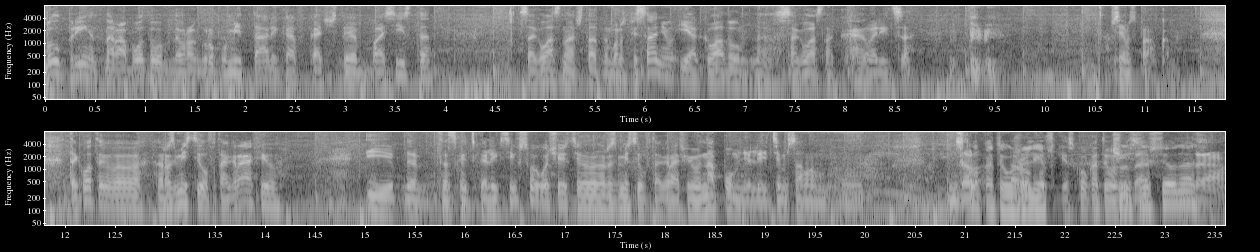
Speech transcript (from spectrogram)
был принят на работу в рок-группу «Металлика» в качестве басиста согласно штатному расписанию и окладу, э, согласно, как говорится, всем справкам. Так вот, э, разместил фотографию и, э, так сказать, коллектив, в свою очередь, э, разместил фотографию, напомнили тем самым Сколько ты уже лет дорогушки, сколько ты уже да. числишься у нас? Да,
